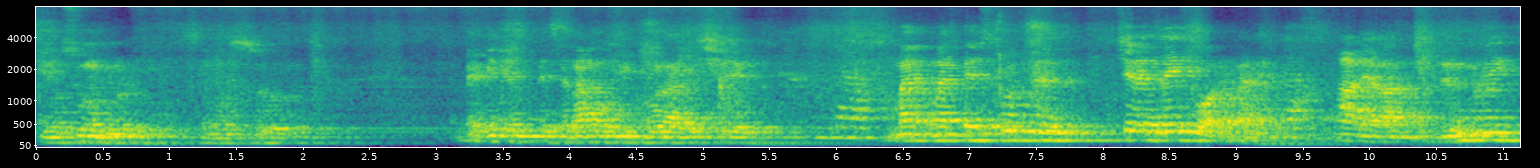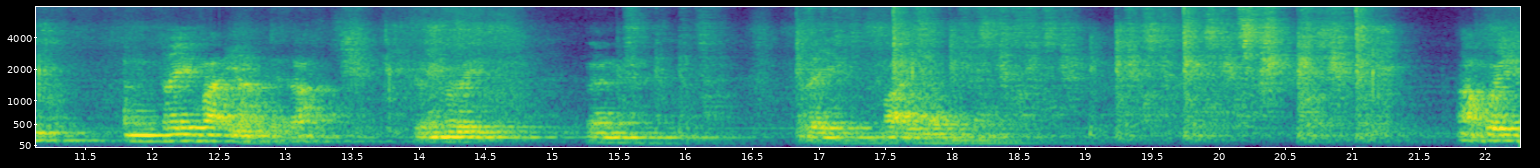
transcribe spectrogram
sinusul unghiului, sinusul... Evident, desenam o figură aici Da. mai, mai pe scurt, cele trei forme. Da. Area gândului în trei variante, da? Gândului în trei variante. Apoi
